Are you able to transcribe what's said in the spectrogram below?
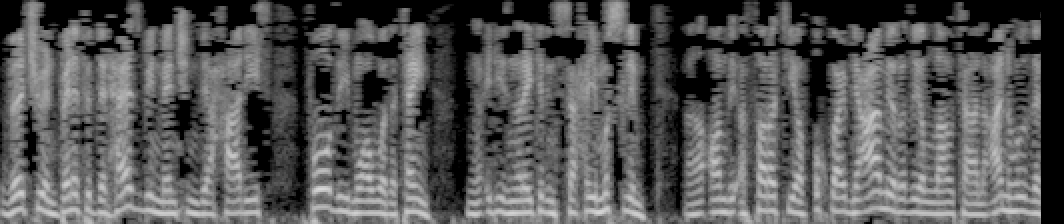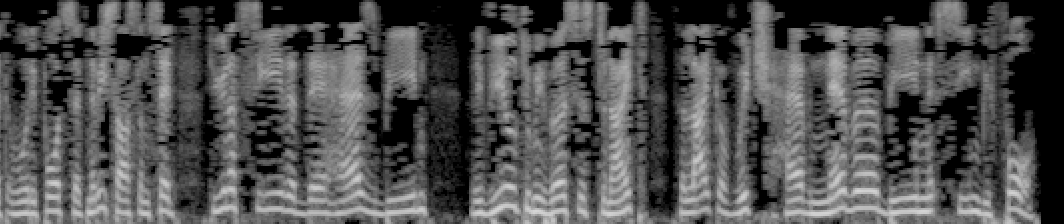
virtue and benefit that has been mentioned the hadith for the Mu'awwadatain. It is narrated in Sahih Muslim uh, on the authority of Uqba ibn Amir radiallahu ta'ala anhu that who reports that Nabi Sallallahu said, Do you not see that there has been revealed to me verses tonight, the like of which have never been seen before?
